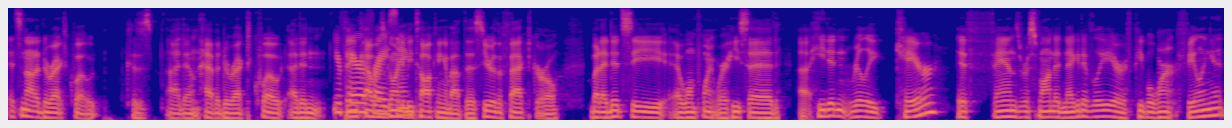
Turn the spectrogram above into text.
it's not a direct quote because I don't have a direct quote. I didn't You're think I was going to be talking about this. You're the fact girl. But I did see at one point where he said uh, he didn't really care if fans responded negatively or if people weren't feeling it.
